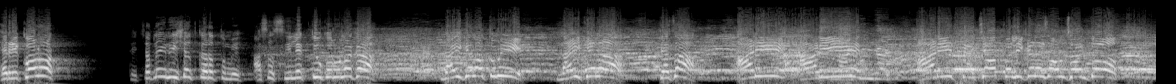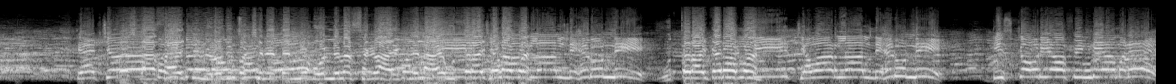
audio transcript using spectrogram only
हे रेकॉर्ड होत त्याच्यात नाही निषेध करत तुम्ही. असं सिलेक्टिव्ह करू नका. नाही केला तुम्ही. नाही केला. त्याचा आणि आणि आणि त्याच्या पलीकडे जाऊन त्याच्या प्रश्न असा आहे की विरोधी पक्षनेत्यांनी बोललेलं सगळं ऐकलेलं आहे. उत्तर ऐका ना आपण. जवाहरलाल नेहरूंनी उत्तर ऐका ना आपण. पंडित जवाहरलाल नेहरूंनी डिस्कवरी ऑफ इंडिया मध्ये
